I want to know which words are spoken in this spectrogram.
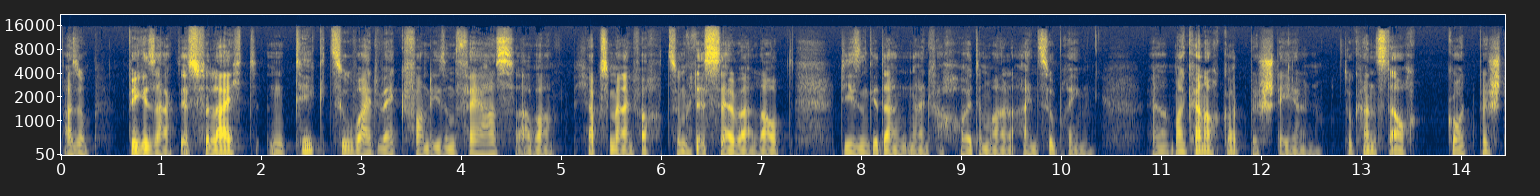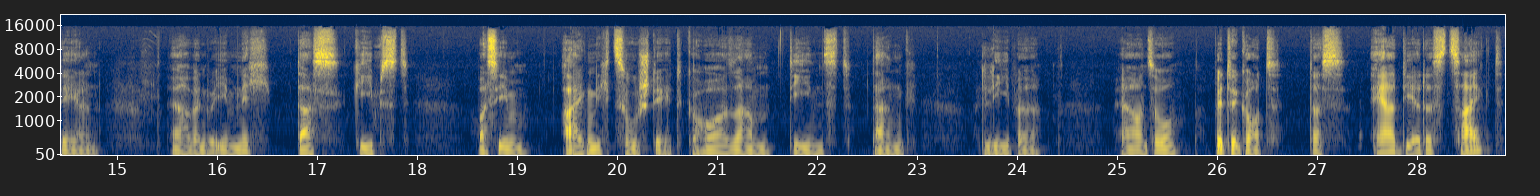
also wie gesagt, ist vielleicht ein Tick zu weit weg von diesem Vers, aber ich habe es mir einfach zumindest selber erlaubt, diesen Gedanken einfach heute mal einzubringen. Ja, man kann auch Gott bestehlen. Du kannst auch Gott bestehlen. Ja, wenn du ihm nicht das gibst, was ihm eigentlich zusteht. Gehorsam, Dienst, Dank, Liebe. Ja, und so bitte Gott, dass er dir das zeigt,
